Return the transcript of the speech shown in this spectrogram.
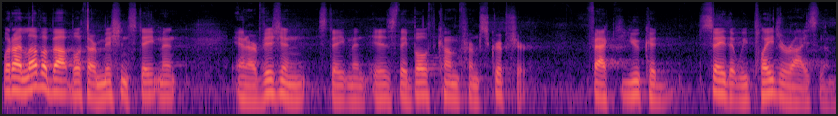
What I love about both our mission statement and our vision statement is they both come from Scripture. In fact, you could say that we plagiarize them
